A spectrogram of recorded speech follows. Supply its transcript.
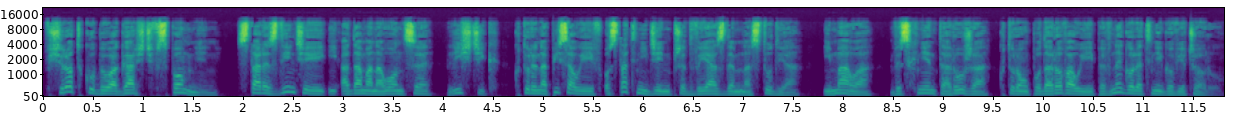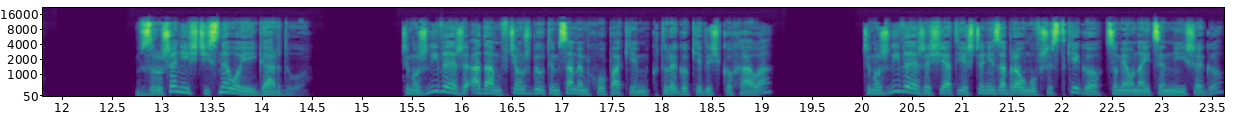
W środku była garść wspomnień, stare zdjęcie jej i Adama na łące, liścik, który napisał jej w ostatni dzień przed wyjazdem na studia, i mała, wyschnięta róża, którą podarował jej pewnego letniego wieczoru. Wzruszenie ścisnęło jej gardło. Czy możliwe, że Adam wciąż był tym samym chłopakiem, którego kiedyś kochała? Czy możliwe, że świat jeszcze nie zabrał mu wszystkiego, co miał najcenniejszego?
